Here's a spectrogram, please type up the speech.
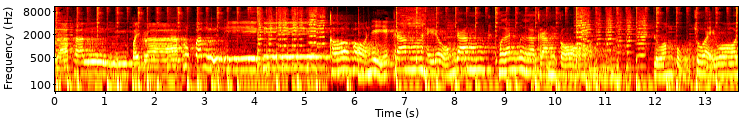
กราบท่าน ไปกราบรูปปั้นอีกทีขอพรอีกครั้งให้โด่งดัง เหมือนเมื่อครั้งก่อน หลวงปู่ช่วยวอน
